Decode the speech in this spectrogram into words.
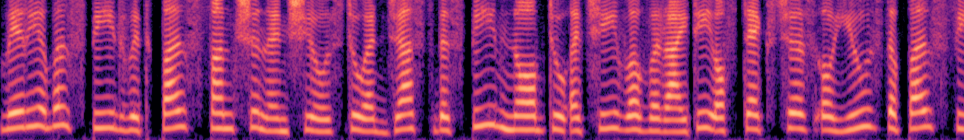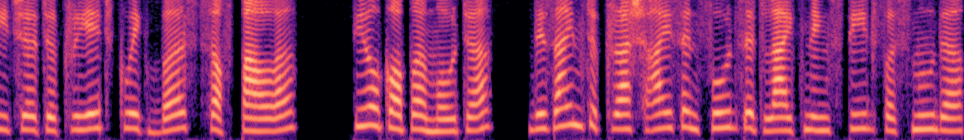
variable speed with pulse function ensures to adjust the speed knob to achieve a variety of textures or use the pulse feature to create quick bursts of power, pure copper motor, designed to crush ice and foods at lightning speed for smoother,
